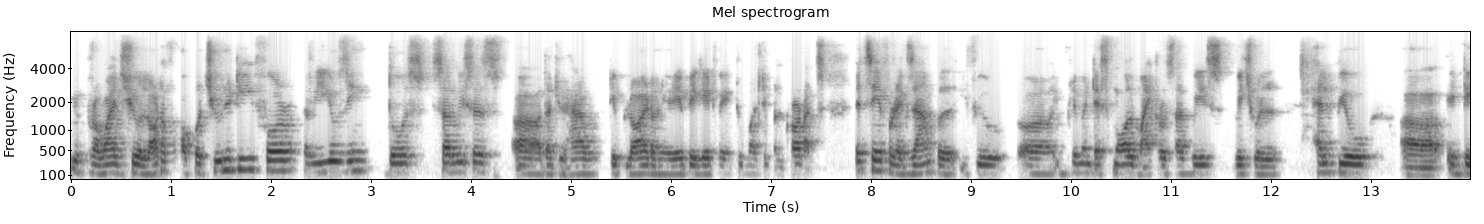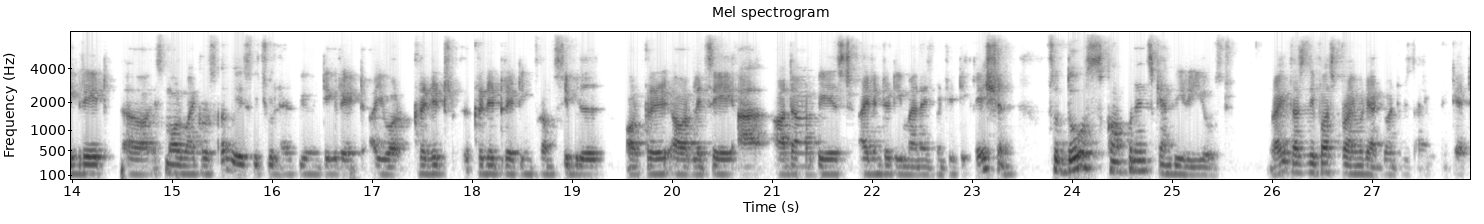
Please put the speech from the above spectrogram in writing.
it provides you a lot of opportunity for reusing those services uh, that you have deployed on your API gateway to multiple products. Let's say, for example, if you uh, implement a small microservice which will help you uh, integrate uh, a small microservice which will help you integrate uh, your credit credit rating from CIBIL or credit, or let's say uh, Aadhaar based identity management integration. So those components can be reused, right? That's the first primary advantage that you can get.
